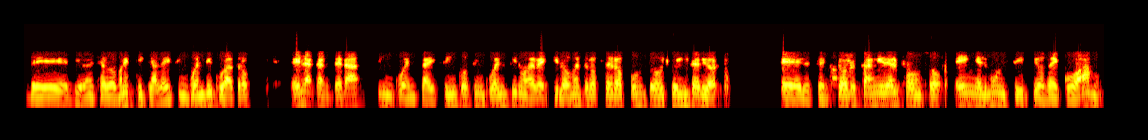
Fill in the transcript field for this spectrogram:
de violencia doméstica, ley 54, en la cartera 5559, kilómetro 0.8 interior, el sector San Ildefonso, en el municipio de Coamo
